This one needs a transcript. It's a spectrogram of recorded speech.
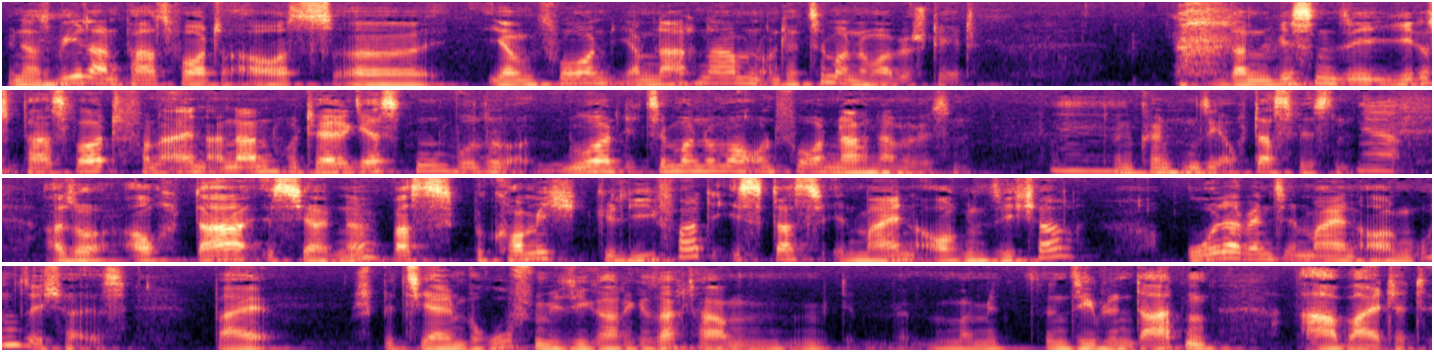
Wenn das WLAN-Passwort aus äh, Ihrem Vor- und Ihrem Nachnamen und der Zimmernummer besteht, dann wissen Sie jedes Passwort von allen anderen Hotelgästen, wo Sie nur die Zimmernummer und Vor- und Nachname wissen. Dann könnten Sie auch das wissen. Ja. Also auch da ist ja, ne, was bekomme ich geliefert? Ist das in meinen Augen sicher? Oder wenn es in meinen Augen unsicher ist, bei speziellen Berufen, wie Sie gerade gesagt haben, mit, wenn man mit sensiblen Daten arbeitet,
